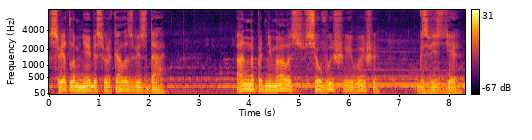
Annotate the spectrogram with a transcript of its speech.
В светлом небе сверкала звезда. Анна поднималась все выше и выше к звезде.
